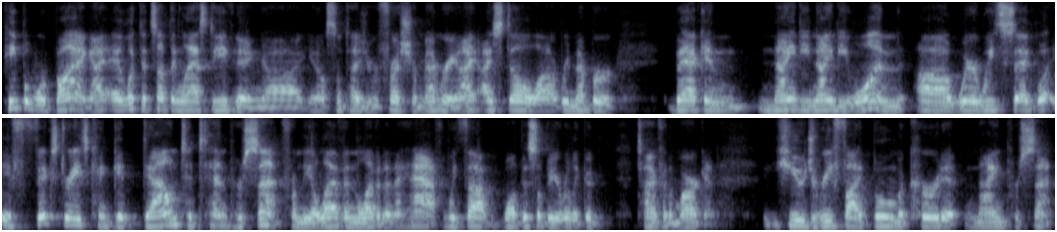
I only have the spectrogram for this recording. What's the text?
People were buying. I, I looked at something last evening. Uh, you know, sometimes you refresh your memory, and I, I still uh, remember back in 90 91 uh, where we said well if fixed rates can get down to 10% from the 11 11 and a half we thought well this will be a really good time for the market huge refi boom occurred at 9%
